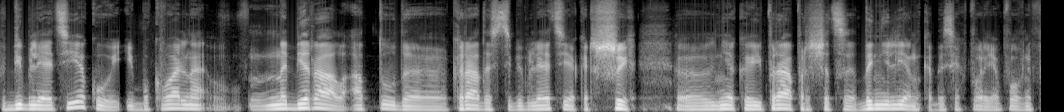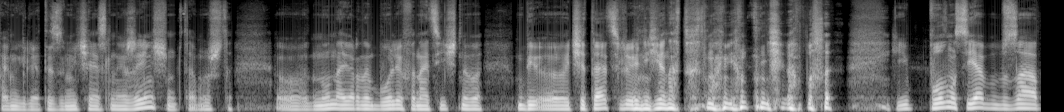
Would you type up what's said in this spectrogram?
В библиотеку и буквально набирал оттуда к радости библиотекарши э, некой прапорщицы Даниленко. До сих пор я помню фамилию этой замечательной женщины, потому что, э, ну, наверное, более фанатичного э, читателя у нее на тот момент не было. И полностью я за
